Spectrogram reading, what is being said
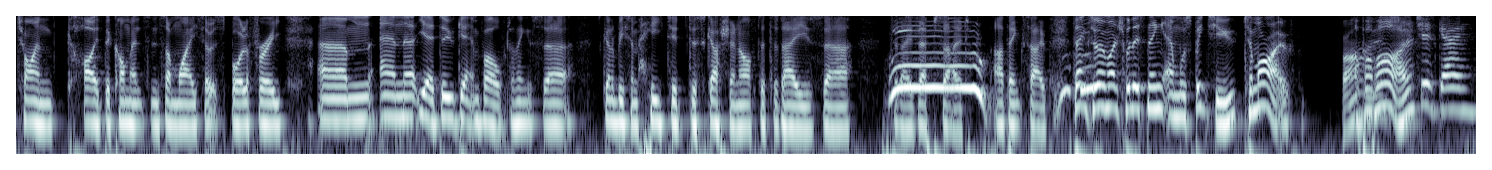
try and hide the comments in some way so it's spoiler free. Um, and uh, yeah, do get involved. I think it's uh, it's going to be some heated discussion after today's uh, today's episode. I think so. Thanks very much for listening, and we'll speak to you tomorrow. Bye. Bye bye. Cheers, gang.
